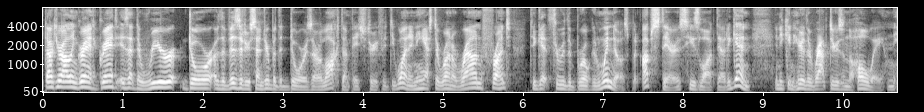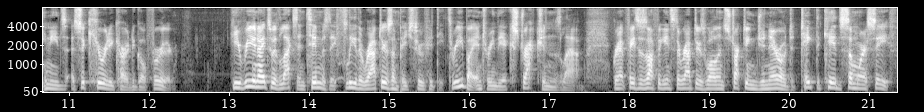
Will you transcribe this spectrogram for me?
Dr. Alan Grant. Grant is at the rear door of the visitor center, but the doors are locked on page 351, and he has to run around front to get through the broken windows. But upstairs, he's locked out again, and he can hear the raptors in the hallway, and he needs a security card to go further. He reunites with Lex and Tim as they flee the Raptors on page 353 by entering the extractions lab. Grant faces off against the Raptors while instructing Gennaro to take the kids somewhere safe.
